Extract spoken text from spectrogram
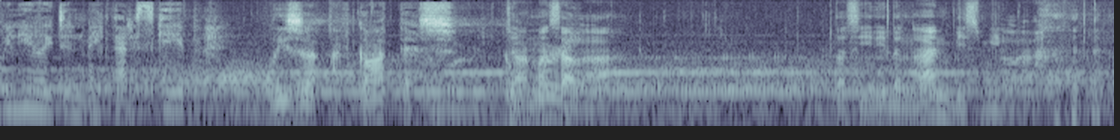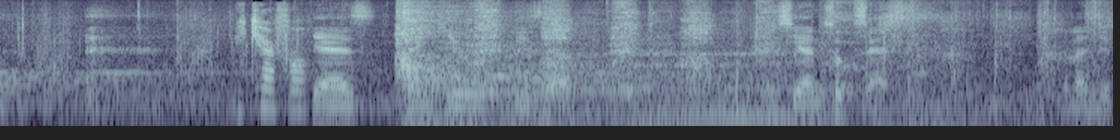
We nearly didn't make that escape. Liza, I've got this. Don't worry. Don't Jangan worry. masalah. Tas ini dengan Bismillah. Be careful. yes, thank you Liza. Mission sukses. Kita lanjut.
